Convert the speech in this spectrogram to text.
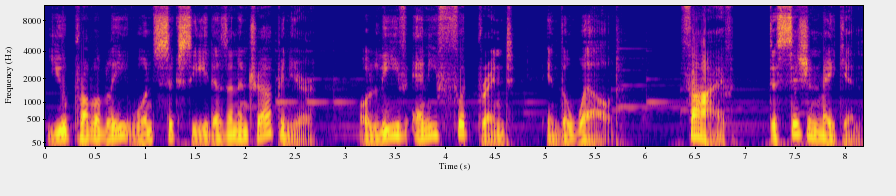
you probably won't succeed as an entrepreneur or leave any footprint in the world. 5. Decision Making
